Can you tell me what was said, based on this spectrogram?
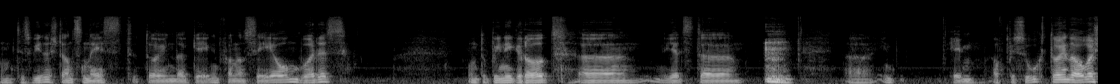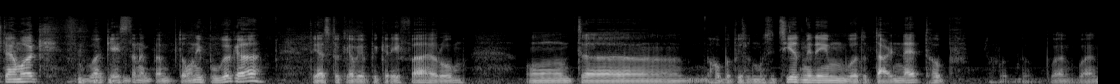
um das Widerstandsnest da in der Gegend von See oben war das. Und da bin ich gerade äh, jetzt äh, äh, in, eben auf Besuch da in der Obersteiermark. Ich war gestern beim Toni Burger, der ist da glaube ich ein Begriff auch herum. Und äh, habe ein bisschen musiziert mit ihm, war total nett, hab, war, war,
